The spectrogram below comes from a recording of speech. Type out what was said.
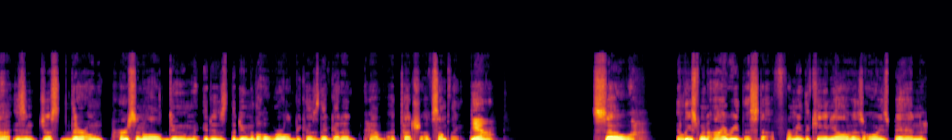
uh, isn't just their own personal doom; it is the doom of the whole world because they've got to have a touch of something. Yeah. So, at least when I read this stuff, for me, the King in Yellow has always been,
